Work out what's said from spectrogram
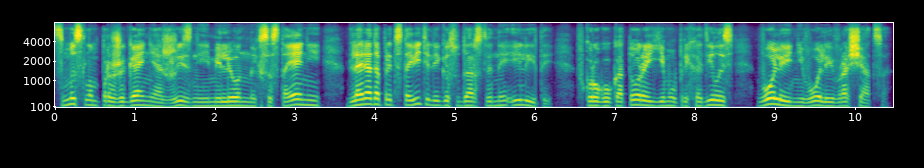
смыслом прожигания жизни и миллионных состояний для ряда представителей государственной элиты, в кругу которой ему приходилось волей-неволей вращаться.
